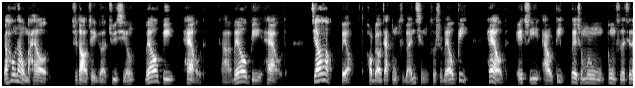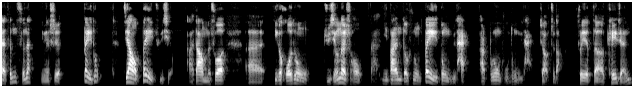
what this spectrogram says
然后呢，我们还要知道这个句型 will be held 啊，will be held，将要 will 后边要加动词原形，所以是 will be held，h e l d。为什么用动词的现在分词呢？因为是被动，将要被举行啊。当我们说呃一个活动。举行的时候啊，一般都是用被动语态，而不用主动语态，这要知道。所以 the occasion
